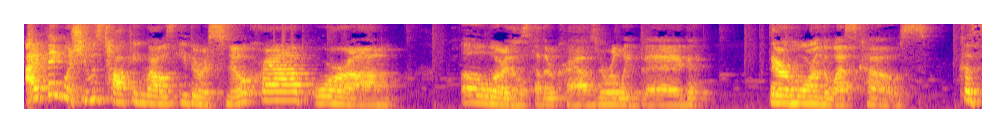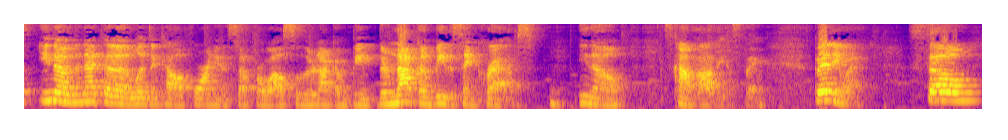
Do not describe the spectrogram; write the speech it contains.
I think what she was talking about was either a snow crab or, um, oh, what are those other crabs? They're really big. They're more on the West Coast. Cause, you know, Nneka lived in California and stuff for a while, so they're not gonna be, they're not gonna be the same crabs. You know, it's kind of obvious thing. But anyway, so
